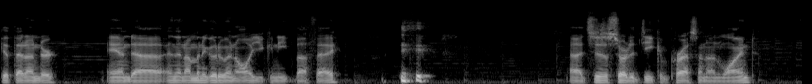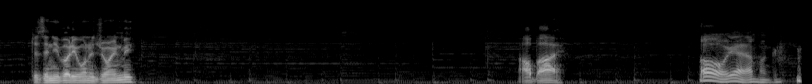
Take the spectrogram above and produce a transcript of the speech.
get that under, and uh, and then I'm gonna go to an all you can eat buffet. uh, to just sort of decompress and unwind. Does anybody want to join me? I'll buy. oh yeah, I'm hungry.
